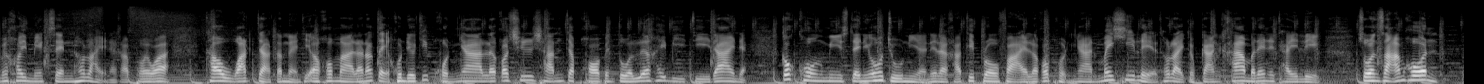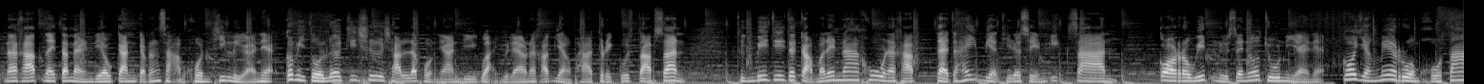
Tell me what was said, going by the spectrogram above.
ไม่ค่อย make sense เท่าไหร่นะครับเพราะว่าถ้าวัดจากตำแหน่งที่เอาเข้ามาแล้วนักเตะคนเดียวที่ผลงานแล้วก็ชื่อชั้นจะพอเป็นตัวเลือกให้ BG ได้เนี่ยก็คงมีสเตนิโอจูเนียร์นี่แหละครับที่โปรไฟล์แล้วก็ผลงานไม่ขี้เหร่เท่าไหร่กับการข้ามมาได้ในไทยลีกส่วน 3 คนนะครับในตำแหน่งเดียวกันกับทั้ง 3 คนที่เหลือเนี่ยก็มีตัวเลือกที่ชื่อชั้นและผลงานดีกว่าอยู่แล้วนะครับอย่างพาตริกกุสตาฟสันถึง BG จะกลับมาเล่นหน้าคู่นะครับแต่จะให้เบียดธีรศิลป์อิคซาน กรวิทย์หรือสเตนิโอจูเนียร์เนี่ยก็ยังไม่รวมโควตา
